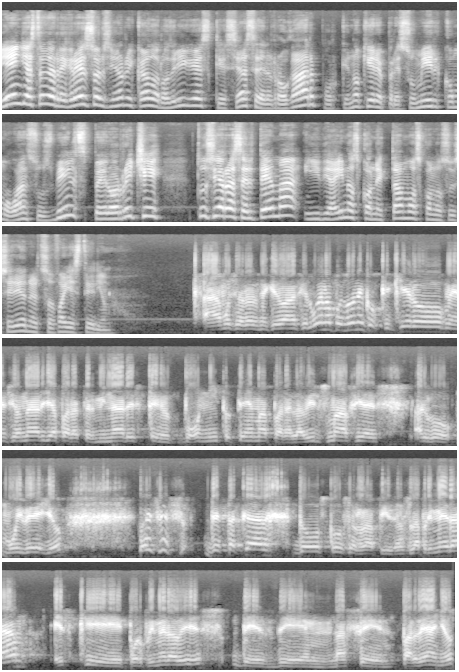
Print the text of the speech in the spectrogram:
Bien, ya está de regreso el señor Ricardo Rodríguez que se hace del rogar porque no quiere presumir cómo van sus Bills. Pero Richie, tú cierras el tema y de ahí nos conectamos con lo sucedido en el SoFi Stadium. Ah, muchas gracias, me quedo decir. Bueno, pues lo único que quiero mencionar ya para terminar este bonito tema para la Bills Mafia es algo muy bello. Pues es destacar dos cosas rápidas. La primera es que por primera vez desde mm, hace un par de años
